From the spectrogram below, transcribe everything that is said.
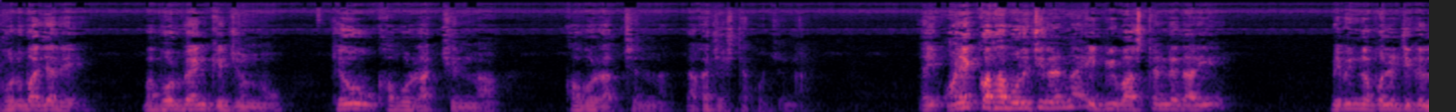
ভোট বাজারে বা ভোট ব্যাংকের জন্য কেউ খবর রাখছেন না, খবর রাখছেন না, রাখার চেষ্টা করছেন না? তাই অনেক কথা বলেছিলেন না এইচবি বাস স্ট্যান্ডে দাঁড়িয়ে? বিভিন্ন পলিটিক্যাল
